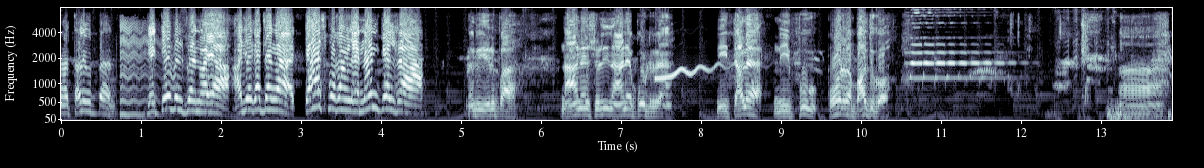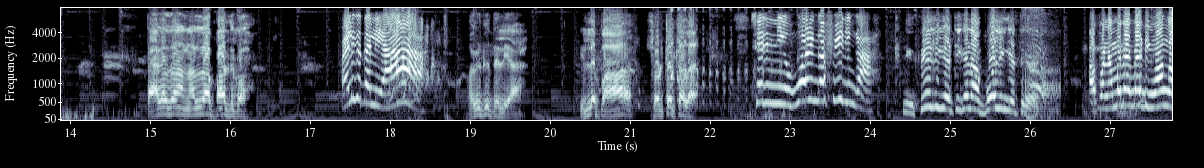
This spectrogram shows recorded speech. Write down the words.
நான் தலைவர் தான் ஏ டேபிள் ஃபேன் வாயா? அதே கத்தாங்க கேஷ் போடுறாங்களே என்னன்னு கேளுடா. தம்பி இருப்பா. நானே சொல்லி நானே போட்டுறேன். நீ தலை நீ பூ போடுறேன் பாத்துக்கோ. ஆ. தலை தான் நல்லா தலையா அழுக்கு தலையா இல்லப்பா சொட்ட தலை. சரி நீ ஓடுங்க ஃபீடிங்க நீங்க ஃபீல்டிங் எடுத்தீங்க நான் போலிங் எடுத்துக்கிறேன் அப்ப நம்ம தான் பேட்டிங் வாங்க.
